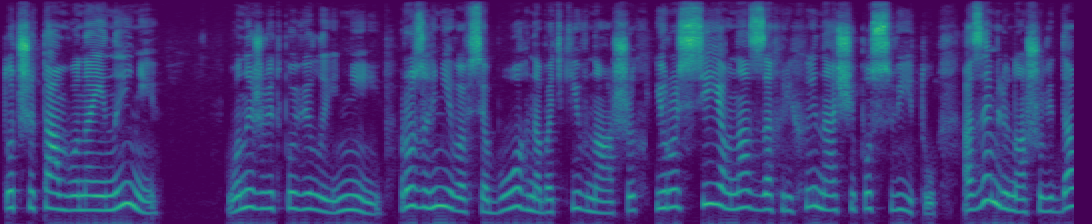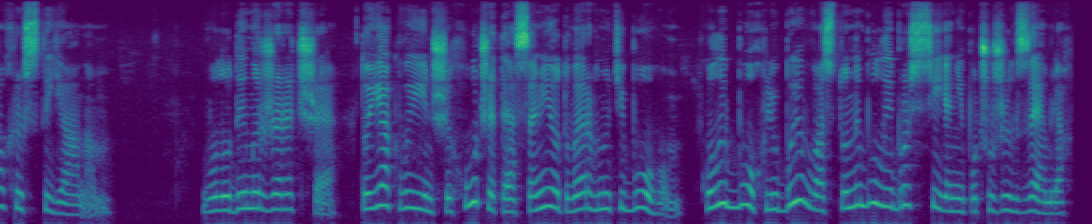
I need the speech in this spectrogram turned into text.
То чи там вона і нині? Вони ж відповіли Ні. Розгнівався Бог на батьків наших і розсіяв нас за гріхи наші по світу, а землю нашу віддав християнам. Володимир же рече то як ви інших учите, а самі отвергнуті Богом? Коли Бог любив вас, то не були б розсіяні по чужих землях.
